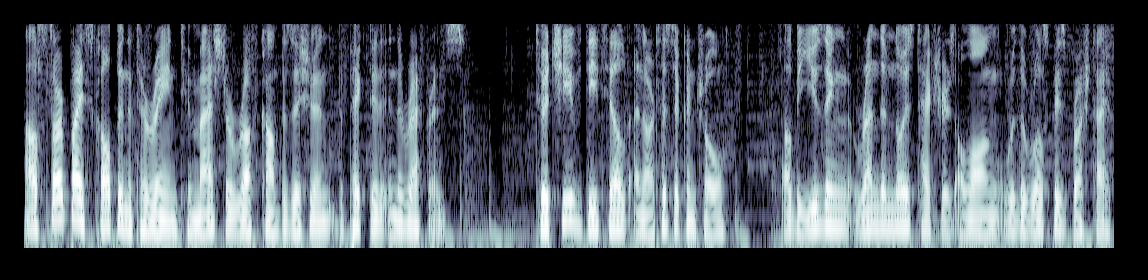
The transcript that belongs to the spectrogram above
I'll start by sculpting the terrain to match the rough composition depicted in the reference. To achieve detailed and artistic control, I'll be using random noise textures along with the world space brush type.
